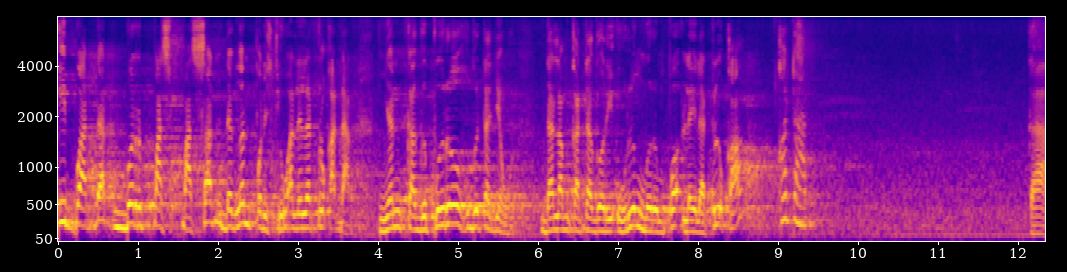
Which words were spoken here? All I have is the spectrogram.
ibadat berpas-pasan dengan peristiwa Lailatul Qadar. Nyan kage peruh dalam kategori urang merempak Lailatul Qadar. Ka.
